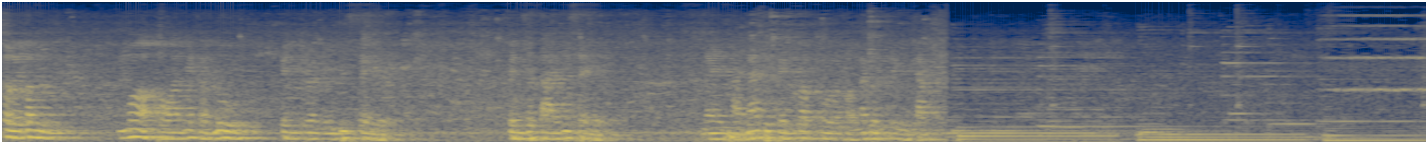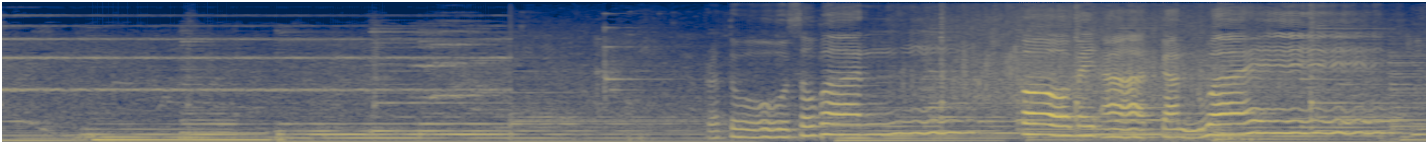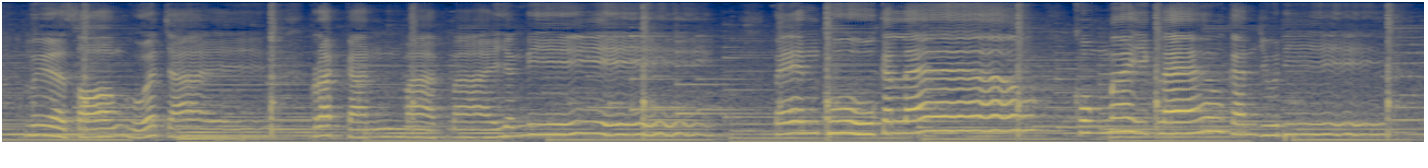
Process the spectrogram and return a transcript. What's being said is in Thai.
ก็เลยต้องมอบพรให้กับลูกเป็นกรณีพิเศษ เป็นสไตล์พิเศษ ในฐานะที่เป็นครอบครัวของนักดนตรีครับประตูสวรรค์ก็ไม่อาจกันไว้ เมื่อสองหัวใจ รักกันมากมายอย่างนี้ เป็นคู่กันแล้ว คงไม่แคล้วกันอยู่ดี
